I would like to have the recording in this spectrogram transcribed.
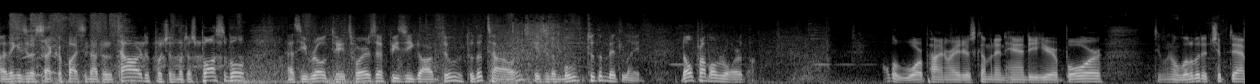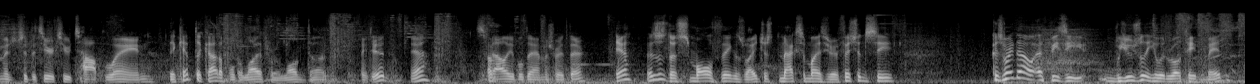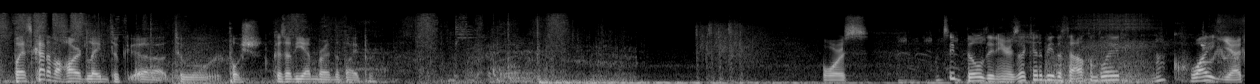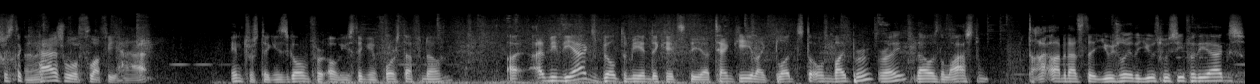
I think he's going to sacrifice it out to the tower to push as much as possible as he rotates. Where's FBZ gone to? To the tower. He's going to move to the mid lane. No problem roar though. All the Warpine Raiders coming in handy here. Boar doing a little bit of chip damage to the tier 2 top lane. They kept the catapult alive for a long time. They did, yeah. It's valuable damage right there. Yeah, this is the small things, right? Just maximize your efficiency. Because right now, FBZ, usually he would rotate mid, but it's kind of a hard lane to uh, to push because of the Ember and the Viper. Force. What's he building here? Is that going to be the Falcon Blade? Not quite yet, just a casual fluffy hat. Interesting. He's going for... Oh, he's thinking of Force stuff now. I, I mean, the Axe build to me indicates the uh, tanky, like, Bloodstone Viper, right? That was the last time. I mean, that's the usually the use we see for the Axe.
